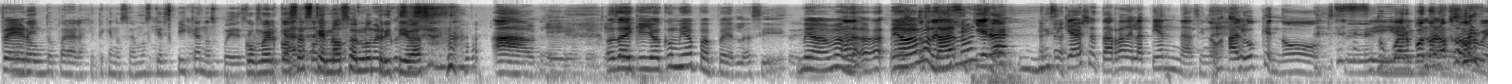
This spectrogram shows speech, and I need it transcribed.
pero... Momento para la gente que no sabemos qué es pica, nos puedes Comer explicar, cosas que no son nutritivas. Ah, ok, ok. ok. O sea, de que yo comía papel así. Mi mamá Ah, mandaba, mi mamá o sea, mandaba ni siquiera, ni siquiera chatarra de la tienda, sino algo que no, tu Sí, cuerpo no lo absorbe.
